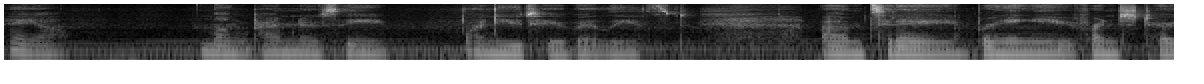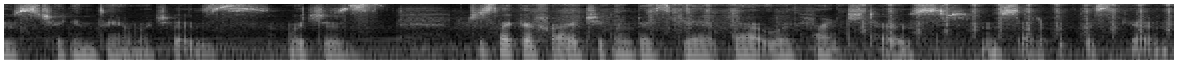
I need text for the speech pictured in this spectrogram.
Hey y'all, long time no see, on YouTube at least. Um, today, bringing you French toast chicken sandwiches, which is just like a fried chicken biscuit, but with French toast instead of a biscuit.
